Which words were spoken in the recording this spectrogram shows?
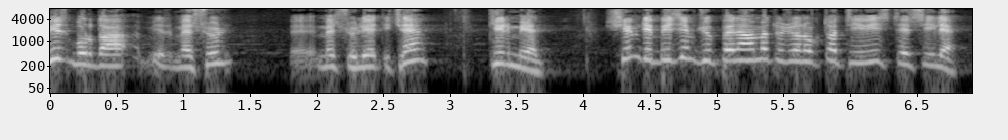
biz burada bir mesul e, mesuliyet içine girmeyelim. Şimdi bizim cübbelahmethoca.tv sitesiyle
